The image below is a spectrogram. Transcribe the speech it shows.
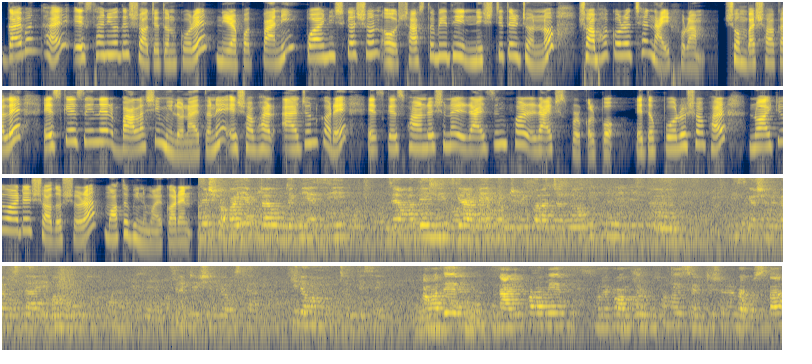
গাইবান্ধায় স্থানীয়দের সচেতন করে নিরাপদ পানি, পয় নিষ্কাশন ও স্বাস্থ্যবিধি নিশ্চিতের জন্য সভা করেছে নারী ফোরাম। সোমবার সকালে এসকেএসইনের বালাসী মিলনায়তনে এ সভার আয়োজন করে এসকেএস ফাউন্ডেশনের রাইজিং ফর রাইটস প্রকল্প। এতে পৌরসভার নয়টি ওয়ার্ডের সদস্যরা মতবিনিময় করেন। সবাই একটা উদ্যোগ নিয়েছি যে আমাদের নিজ গ্রামে মনিটরিং করার জন্য নিষ্কাশনের ব্যবস্থা এবং স্যানিটেশন ব্যবস্থা কীরকম চলতেছে? আমাদের নারী ফোরামের মনে করো অন্তর্ভুক্তি স্যানিটেশনের ব্যবস্থা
